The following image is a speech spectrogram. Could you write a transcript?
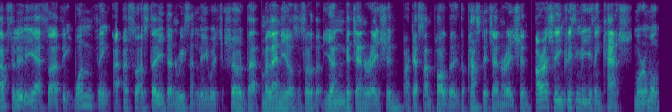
Absolutely, yes. So I think one thing I, saw a study done recently which showed that millennials and sort of the younger generation, I guess I'm part of the, the past it generation, are actually increasingly using cash more and more.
